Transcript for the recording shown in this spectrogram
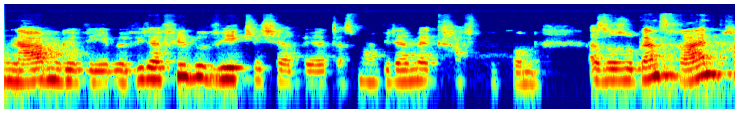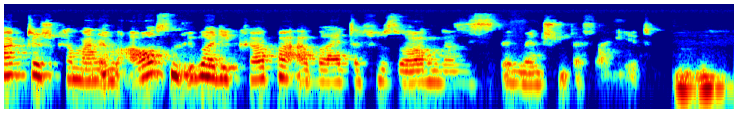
Narbengewebe wieder viel beweglicher wird, dass man wieder mehr Kraft bekommt. Also so ganz rein praktisch kann man im Außen über die Körperarbeit dafür sorgen, dass es den Menschen besser geht. Mhm.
